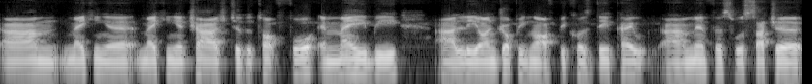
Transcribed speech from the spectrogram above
um, making a making a charge to the top four, and maybe uh, Lyon dropping off because Depay uh, Memphis was such a,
